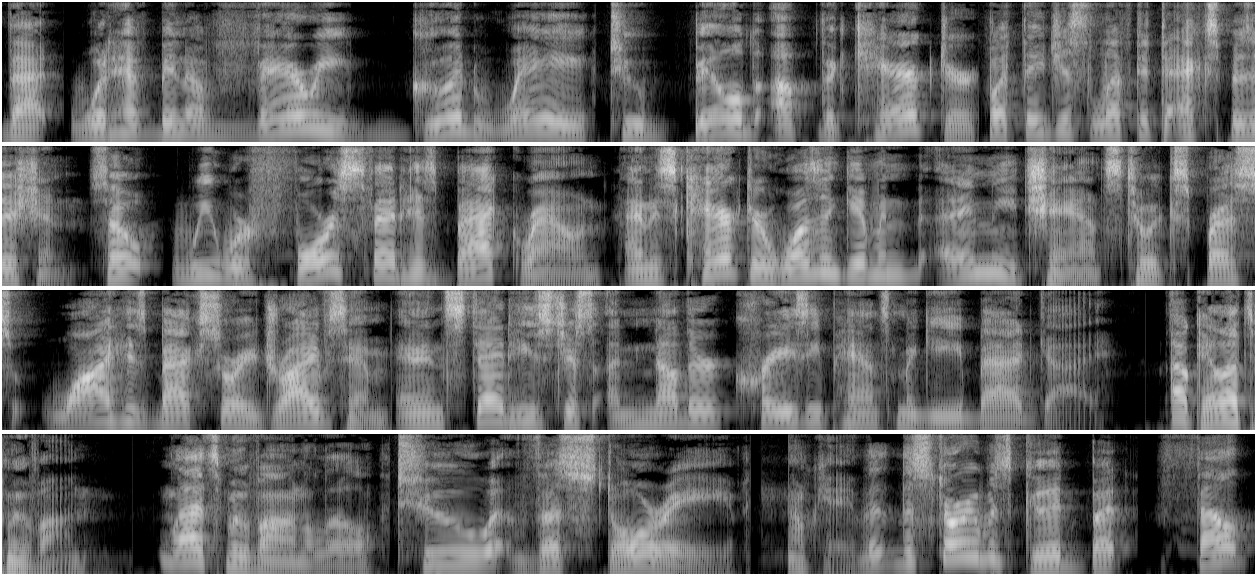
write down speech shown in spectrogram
that would have been a very good way to build up the character, but they just left it to exposition. So we were force fed his background, and his character wasn't given any chance to express why his backstory drives him, and instead he's just another crazy pants McGee bad guy. Okay, let's move on. Let's move on a little to the story. Okay, the, the story was good, but felt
